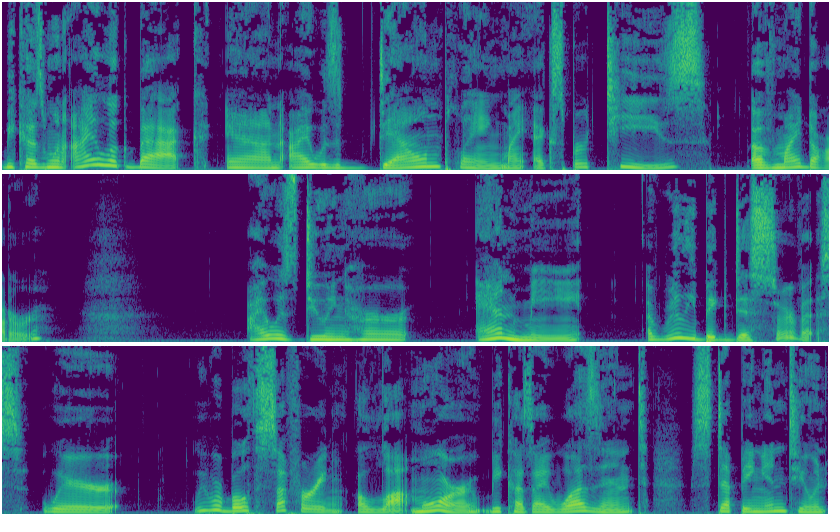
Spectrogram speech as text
Because when I look back and I was downplaying my expertise of my daughter, I was doing her and me a really big disservice where we were both suffering a lot more because I wasn't stepping into and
